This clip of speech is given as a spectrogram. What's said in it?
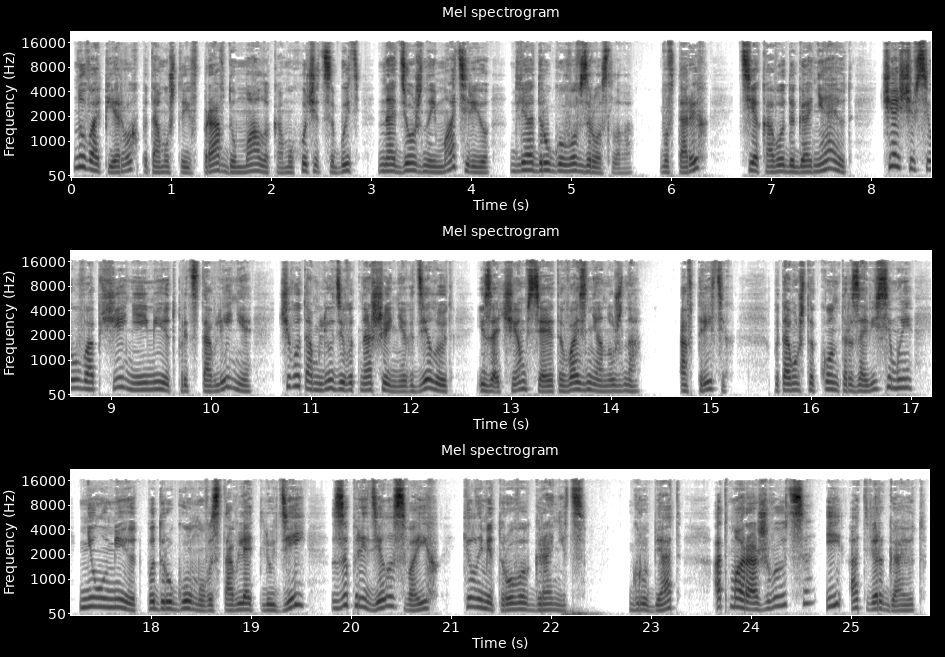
Ну, во-первых, потому что и вправду мало кому хочется быть надежной матерью для другого взрослого. Во-вторых, те, кого догоняют, чаще всего вообще не имеют представления, чего там люди в отношениях делают и зачем вся эта возня нужна. А в-третьих, потому что контрзависимые не умеют по-другому выставлять людей за пределы своих километровых границ. Грубят, отмораживаются и отвергают.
